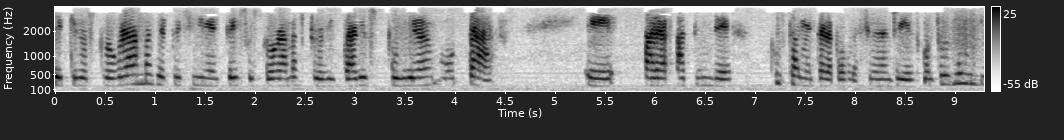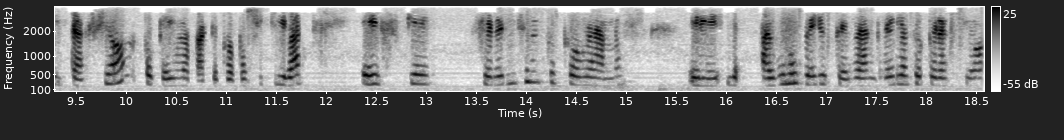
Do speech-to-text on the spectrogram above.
de que los programas del presidente y sus programas prioritarios pudieran mutar eh, para atender justamente a la población en riesgo. Entonces, la invitación, porque hay una parte propositiva, es que se revisen estos programas, eh, algunos de ellos tendrán reglas de operación,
